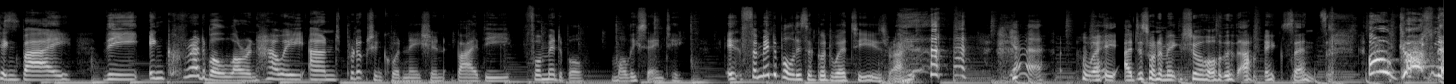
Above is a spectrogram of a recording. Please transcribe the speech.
editing by the incredible Lauren Howie. And production coordination by the formidable Molly Sainty. It, formidable is a good word to use, right? Yeah. Wait, I just want to make sure that that makes sense. Oh, God, no,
